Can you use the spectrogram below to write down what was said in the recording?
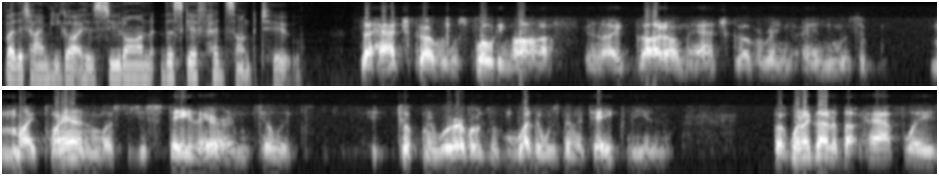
By the time he got his suit on, the skiff had sunk too. The hatch cover was floating off, and I got on the hatch covering, and it was a, my plan was to just stay there until it it took me wherever the weather was going to take me. And but when I got about halfway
